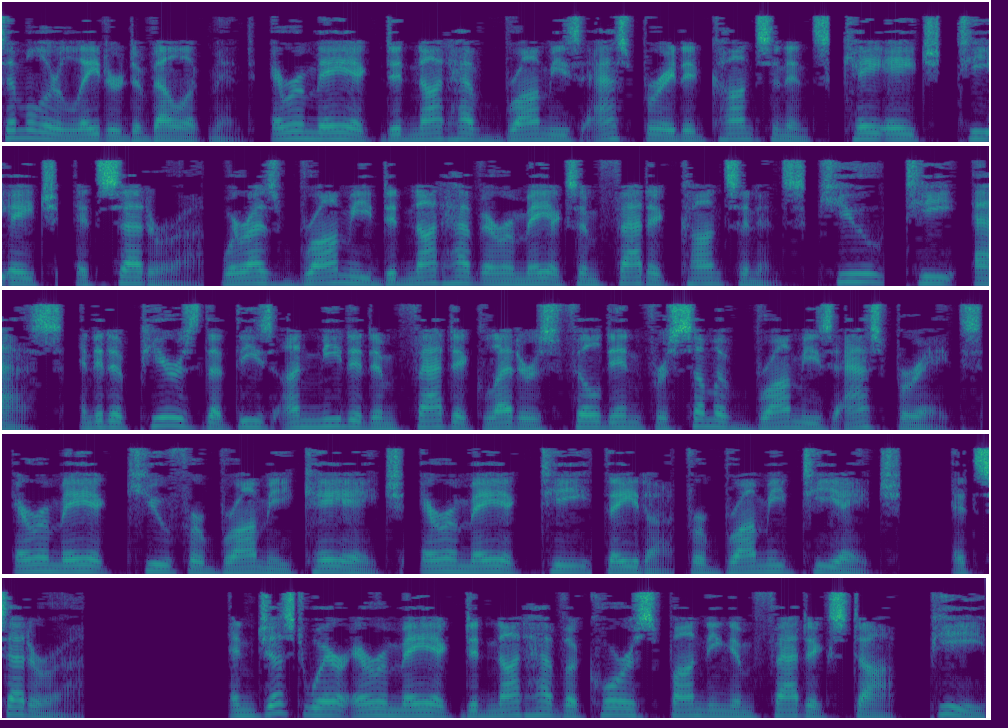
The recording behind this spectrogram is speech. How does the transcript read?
similar later development. Aramaic did not have Brahmi's aspirated consonants kh, th, etc., whereas Brahmi did not have Aramaic's emphatic consonants q, t, s, and it appears that these unneeded emphatic letters filled in for some of Brahmi Brahmis aspirates, Aramaic q for Brahmi kh, Aramaic t theta for Brahmi th, etc. And just where Aramaic did not have a corresponding emphatic stop, p,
